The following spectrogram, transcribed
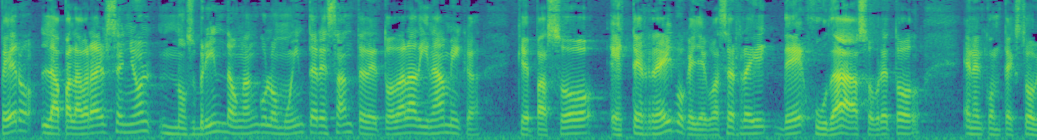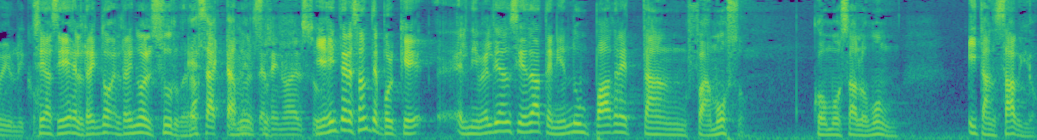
Pero la palabra del Señor nos brinda un ángulo muy interesante de toda la dinámica que pasó este rey, porque llegó a ser rey de Judá, sobre todo, en el contexto bíblico. Sí, así es, el reino, el reino del sur, ¿verdad? Exactamente, el reino del sur. Y es interesante porque el nivel de ansiedad, teniendo un padre tan famoso como Salomón y tan sabio,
